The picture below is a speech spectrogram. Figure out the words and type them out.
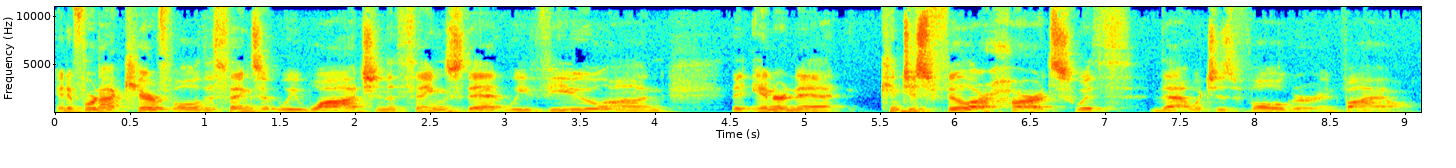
And if we're not careful, the things that we watch and the things that we view on the internet can just fill our hearts with that which is vulgar and vile.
